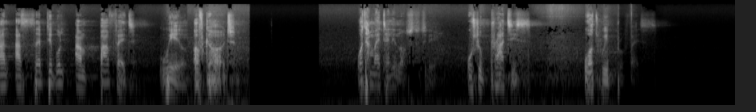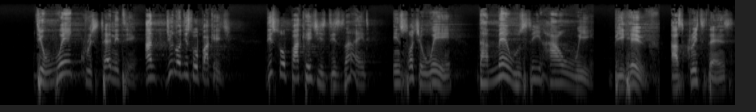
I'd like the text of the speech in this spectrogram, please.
and acceptable and perfect will of God. What am I telling us today? We should practice what we profess. The way Christianity, and do you know this whole package? This whole package is designed in such a way that men will see how we behave as Christians.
